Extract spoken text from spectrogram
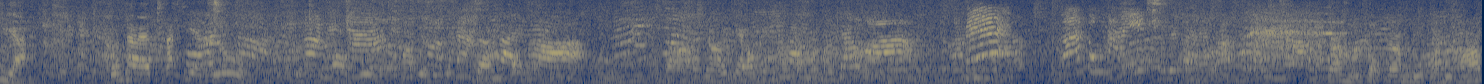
ทียคนไทยคัดเทียนะลูกเสริมลายค่ะไปแก้วเป็นแก้วมาแม่ร้านตรงไหนแก้วหมูสก้วมาดูก่อนดีครับ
